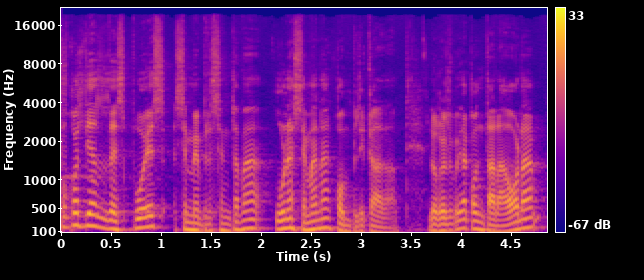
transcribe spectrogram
Pocos días después se me presentaba una semana complicada. Lo que os voy a contar ahora,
